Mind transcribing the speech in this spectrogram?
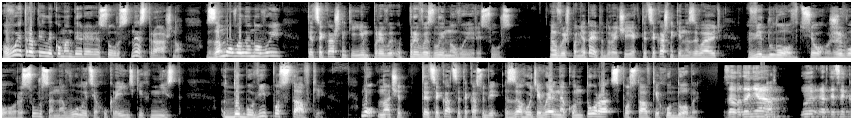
Витратили командири ресурс, не страшно. Замовили новий, ТЦКшники їм привезли новий ресурс. Ви ж пам'ятаєте, до речі, як ТЦКшники називають відлов цього живого ресурсу на вулицях українських міст, добові поставки. Ну, наче ТЦК це така собі заготівельна контора з поставки худоби. Завдання в РТЦК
